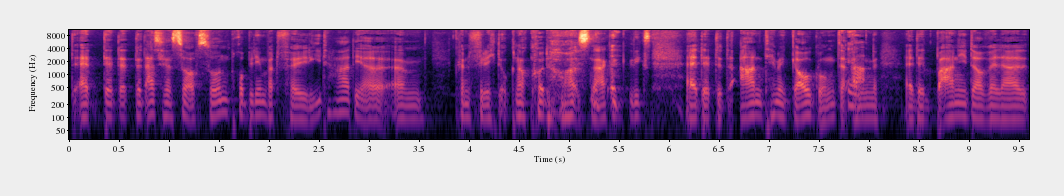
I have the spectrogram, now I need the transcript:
das ist ja so auf so ein Problem, was für Lied hat, ja, ähm, können vielleicht auch noch kurz aus nachgeklickt, äh, das das an Temme gau gungt, Ja. an, äh, das Barney da, weil er,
